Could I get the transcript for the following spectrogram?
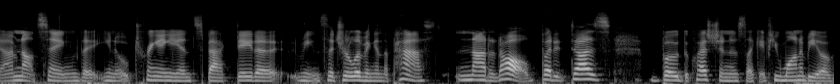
I'm not saying that, you know, training against back data means that you're living in the past, not at all, but it does bode the question is like if you want to be a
